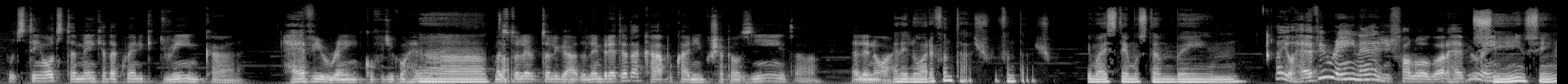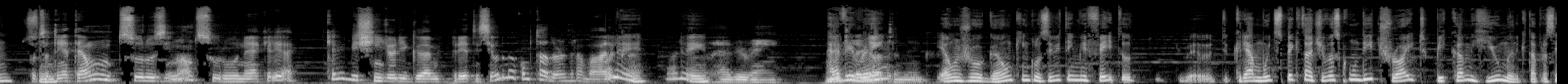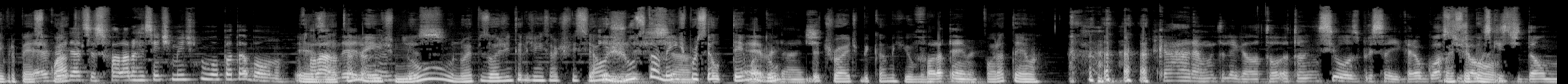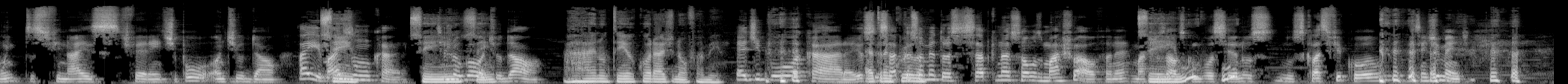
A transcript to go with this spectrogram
Putz, tem outro também que é da Quanic Dream, cara. Heavy Rain, confundi com Heavy Rain. Ah, Mas tá. eu tô, li- tô ligado. Eu lembrei até da capa, o carinho com o chapeuzinho e tal. Eleanor. Eleanor é fantástico, é fantástico. E mais temos também. hum, Aí, o Heavy Rain, né? A gente falou agora, Heavy Rain. Sim, sim. Putz, sim. eu tenho até um tsuruzinho, não é um tsuru, né? Aquele, aquele bichinho de origami preto em cima do meu computador no trabalho. Olha aí, olha aí. O Heavy Rain. Heavy Muito Rain também, é um jogão que inclusive tem me feito eh, criar muitas expectativas com Detroit Become Human, que tá pra sair pra É PS4. verdade, vocês falaram recentemente no Opa Tá Bom, não? Dele? Exatamente, disso. no, no episódio de inteligência artificial, Inteligência justamente artificial. por ser o tema É do verdade. Detroit Become Human. Fora Temer. Fora tema. Cara, muito legal. Eu tô, eu tô ansioso pra isso aí, cara. Eu gosto Vai de jogos bom. que te dão muitos finais diferentes, tipo Until Dawn. Aí, mais Sim. um, cara. Sim, Você jogou sim. Until Dawn? Ai, não tenho coragem não, família. É de boa, cara. Eu, É você sabe que eu sou medroso. Você sabe que nós somos macho alfa, né? Machos Sim. alfas, como Uh, você uh. Nos, nos classificou recentemente.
